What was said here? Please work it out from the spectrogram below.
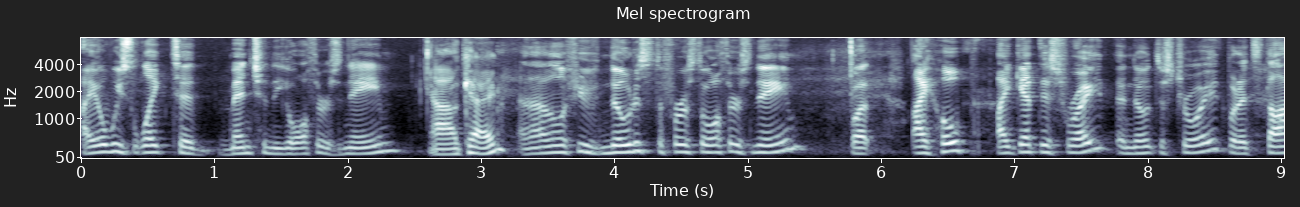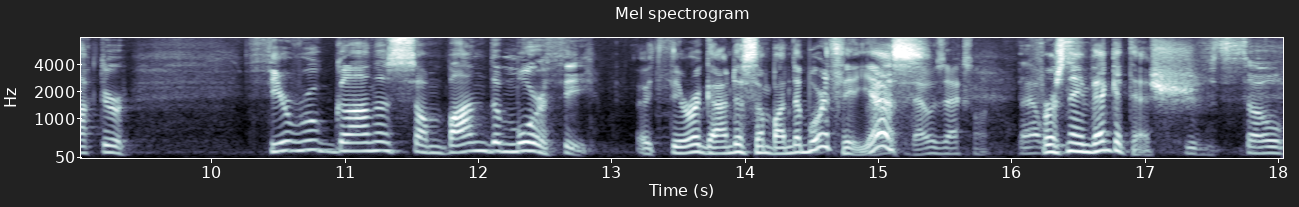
I always like to mention the author's name. Okay. And I don't know if you've noticed the first author's name, but I hope I get this right and don't destroy it. But it's Dr. Thirugana Sambandamurthy. Uh, Thiraganda Sambandamurthy. Yes. That was excellent. That First was- name Venkatesh. So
